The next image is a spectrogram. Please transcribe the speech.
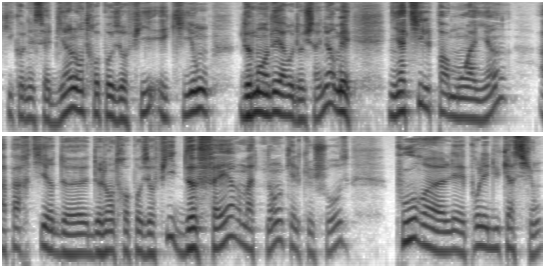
qui connaissaient bien l'anthroposophie et qui ont demandé à Rudolf Steiner, mais n'y a-t-il pas moyen, à partir de l'anthroposophie, de faire maintenant quelque chose pour euh, les- pour l'éducation.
